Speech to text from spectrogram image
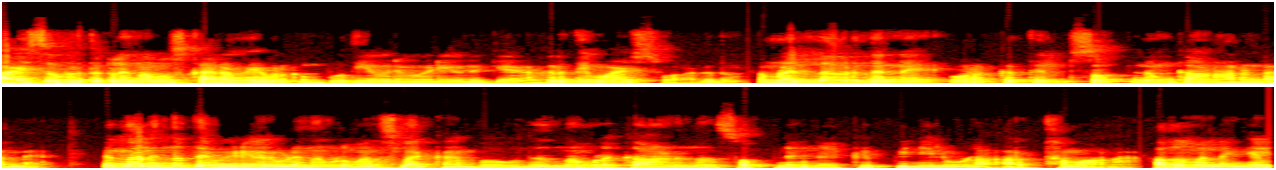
ഹായ് സുഹൃത്തുക്കളെ നമസ്കാരം. എവർക്കും പുതിയ ഒരു വീഡിയോയിലേക്ക് ഹൃദ്യമായ സ്വാഗതം. നമ്മൾ എല്ലാവരും തന്നെ ഉറക്കത്തിൽ സ്വപ്നം കാണാറുണ്ടല്ലേ? എന്നാൽ ഇന്നത്തെ വീഡിയോയിലൂടെ നമ്മൾ മനസ്സിലാക്കാൻ പോകുന്നത് നമ്മൾ കാണുന്ന സ്വപ്നങ്ങൾക്ക് പിന്നിലുള്ള അർത്ഥമാണ്. അതുമല്ലെങ്കിൽ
